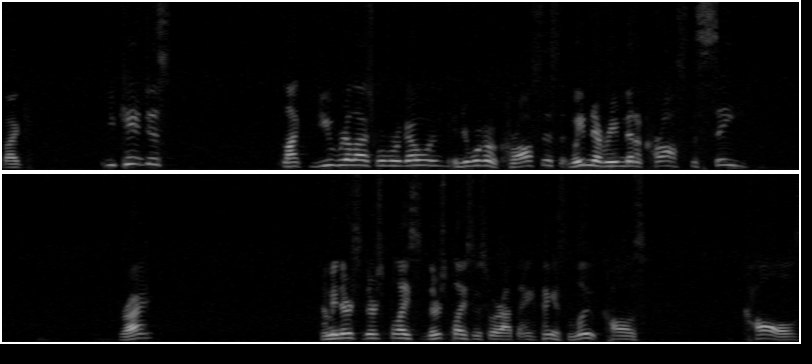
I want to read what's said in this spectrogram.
Like, you can't just like you realize where we're going, and we're going to cross this. We've never even been across the sea, right? I mean, there's there's place there's places where I think I think it's Luke calls calls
